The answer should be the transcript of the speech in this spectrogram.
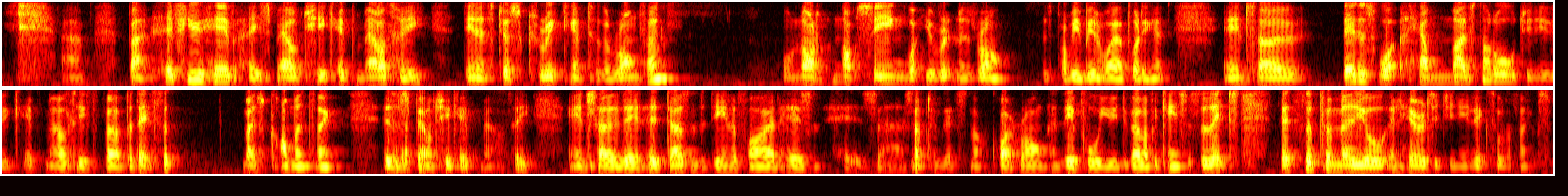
Um, but if you have a spell check abnormality, then it's just correcting it to the wrong thing or not not seeing what you've written is wrong. Is probably a better way of putting it. And so that is what how most not all genetic abnormalities develop, but that's the most common thing is a spell check abnormality, and so that it doesn't identify it as as uh, something that's not quite wrong, and therefore you develop a cancer. So that's that's the familial inherited genetic sort of things.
